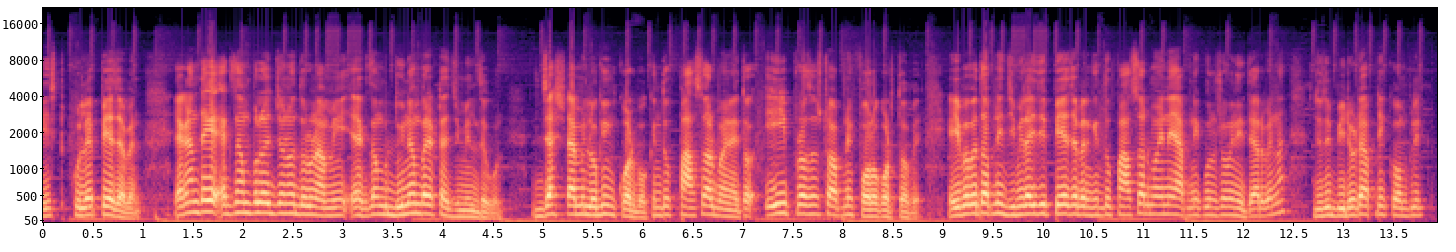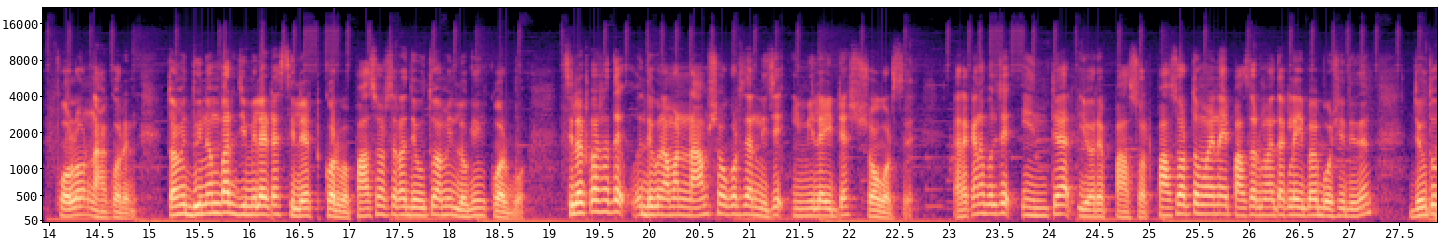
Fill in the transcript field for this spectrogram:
লিস্ট খুলে পেয়ে যাবেন। এখান থেকে এক্সাম্পলের জন্য ধরুন আমি একদম দুই নম্বর একটা জিমেল দেখুন। জাস্ট আমি লগ ইন করব, কিন্তু পাসওয়ার্ড মাইনে তো এই প্রসেসটা আপনি ফলো করতে হবে। এইভাবে তো আপনি জিমেল আইডি পেয়ে যাবেন, কিন্তু পাসওয়ার্ড মাইনে আপনি কোনো সময় নিতে পারবেন না। যদি ভিডিওটা আপনি কমপ্লিট ফলো না করেন। তো আমি দুই নম্বর জিমেল আইটা সিলেক্ট করব। পাসওয়ার্ড ছাড়া যেহেতু আমি লগ ইন করব। সিলেক্ট করার সাথে, দেখুন, আমার নাম শো করছে আর নিচে ইমেল আইডিটা শো করছে। আর এখানে বলছে ইন্টার ইউরে পাসওয়ার্ড পাসওয়ার্ড তো মনে নাই পাসওয়ার্ড মনে থাকলে এইভাবে বসিয়ে দিতেন। যেহেতু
